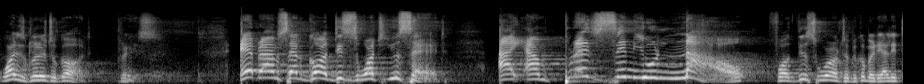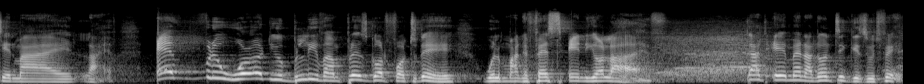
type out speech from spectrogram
What is glory to God? Praise. Abraham said, God, this is what you said. I am praising you now for this world to become a reality in my life. Every word you believe and praise God for today will manifest in your life. That amen, I don't think is with faith.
